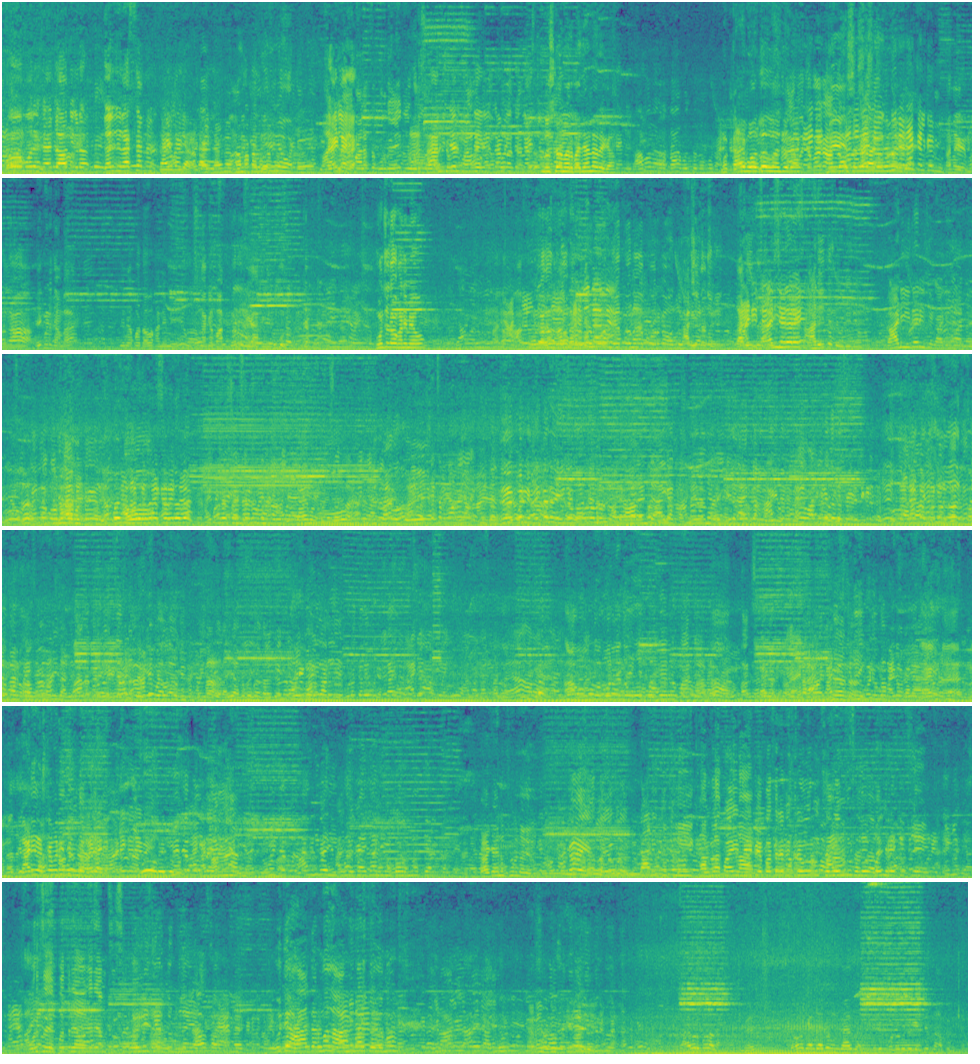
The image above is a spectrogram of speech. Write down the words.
हो मोरे साहेब जाऊ तिकडं गर्दी रस्त्यात नाही साईडला घ्या साईडला घ्या हा, मी तेच म्हणतोय. नुसकान भरपाई देणार आहे का मग काय बोलतात म्हणजे काय मग काय सगळे लागले देणार आहे का? दाखल करू मग हाँ एक मिनट थांबा तेरे आप दवाखाने में उसके आगे बात कर और यहाँ पे उसको बोल। कौन से दवाखाने में हो? गाडी इथंच आहे. गाडी इथंच आहे. गाडी इधर आहे. गाडी इथं ठेवलेली आहे. गाडी इधर ही गाडी या परिवाराला काय करायचं? मला सांगा ना, काय म्हणतो? मी काय म्हणतोय? गाडी? काय काय नुकसान झाले? काय आता एवढं गाडी तुटली खांबला पाईप बीप, पत्रे बित्रेवरून सगळं नुकसान झालं वरचं पत्रे वगैरे आमचं सगळं उद्या हा जर मला आम्ही नाही केलं मग. ड्रायव्हर पळाला. फोटो घेतलेत ना आपण.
